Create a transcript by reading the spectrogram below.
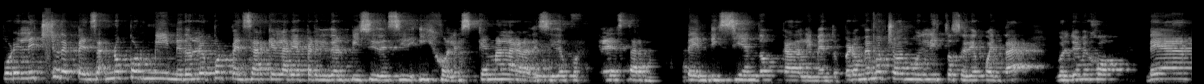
por el hecho de pensar, no por mí, me dolió por pensar que él había perdido el piso y decir, híjoles, qué mal agradecido por estar bendiciendo cada alimento. Pero Memo Ochoa muy listo se dio cuenta, volvió y me dijo, vea,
